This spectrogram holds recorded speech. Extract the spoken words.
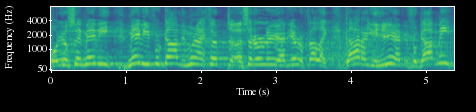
Or you'll say, maybe, maybe he forgot me. Remember I said, I said earlier, have you ever felt like, God, are you here? Have you forgot me?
